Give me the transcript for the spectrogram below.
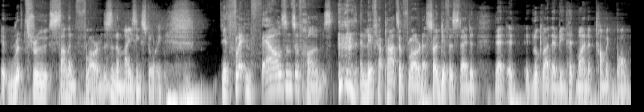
It ripped through southern Florida. This is an amazing story. It flattened thousands of homes and left parts of Florida so devastated that it, it looked like they'd been hit by an atomic bomb.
